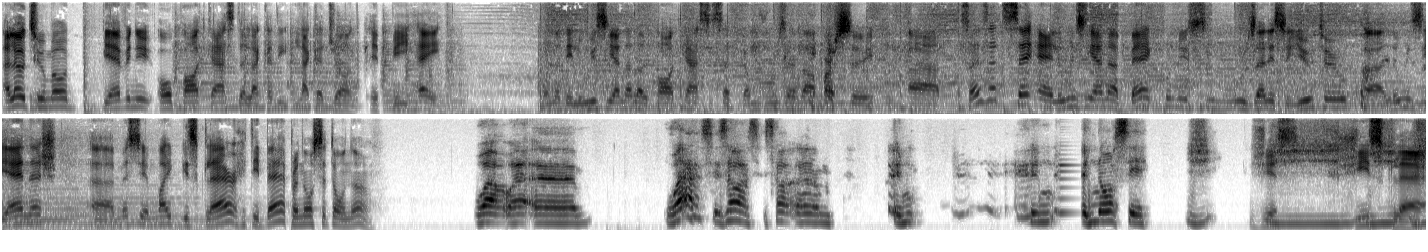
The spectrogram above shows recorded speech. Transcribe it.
Allô tout le monde, bienvenue au podcast de l'Acadie Lacadjon. Et puis, hey, on a des Louisiana dans le podcast ici, comme vous avez aperçu. Euh, c'est un Louisiana bien connu si vous allez sur YouTube, euh, Louisiana. Euh, Monsieur Mike Gisclair, était bien prononcé ton nom? Ouais, ouais, euh, ouais, c'est ça, c'est ça. Euh, non, c'est Gisclair.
